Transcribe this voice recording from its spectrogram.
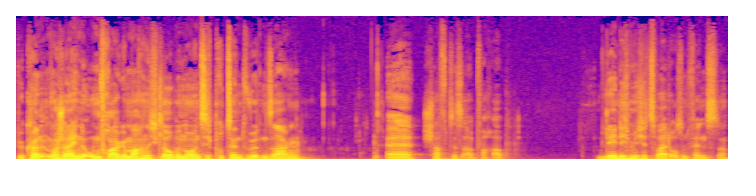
wir könnten wahrscheinlich eine Umfrage machen. Ich glaube, 90 Prozent würden sagen, äh, schafft es einfach ab. Lehne ich mich jetzt weit aus dem Fenster.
